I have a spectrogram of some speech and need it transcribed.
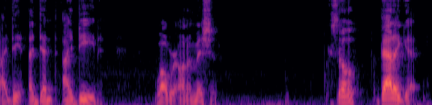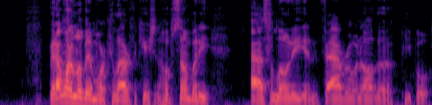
ident- ident- ID'd while we're on a mission. So that I get, but I want a little bit more clarification. I hope somebody, as Filoni and Favreau and all the people,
